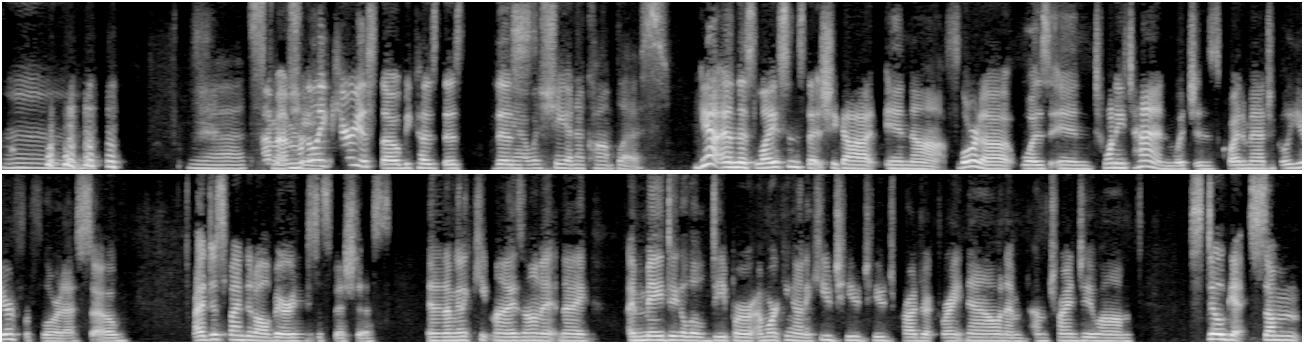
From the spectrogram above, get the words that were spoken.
Mm. yeah, it's I'm, I'm really curious though because this this yeah was she an accomplice? Yeah, and this license that she got in uh, Florida was in 2010, which is quite a magical year for Florida. So I just find it all very suspicious, and I'm going to keep my eyes on it. And I, I may dig a little deeper. I'm working on a huge, huge, huge project right now, and I'm, I'm trying to um, still get some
